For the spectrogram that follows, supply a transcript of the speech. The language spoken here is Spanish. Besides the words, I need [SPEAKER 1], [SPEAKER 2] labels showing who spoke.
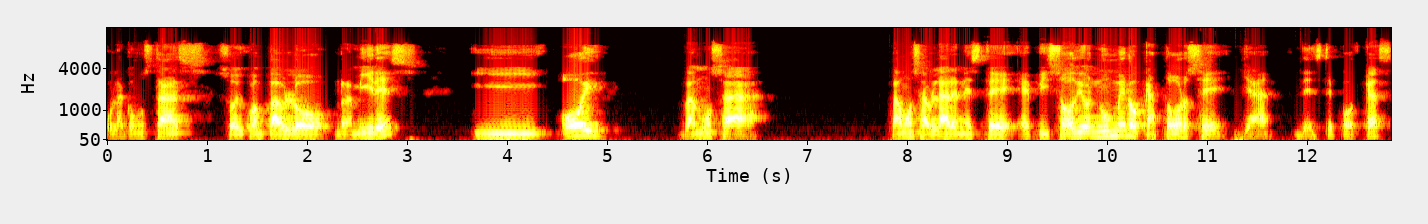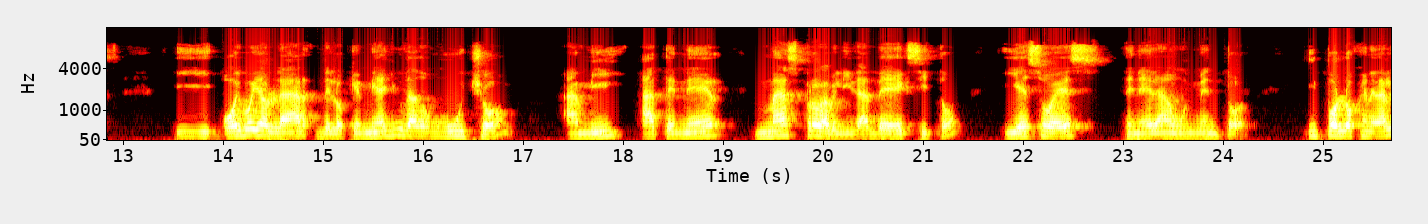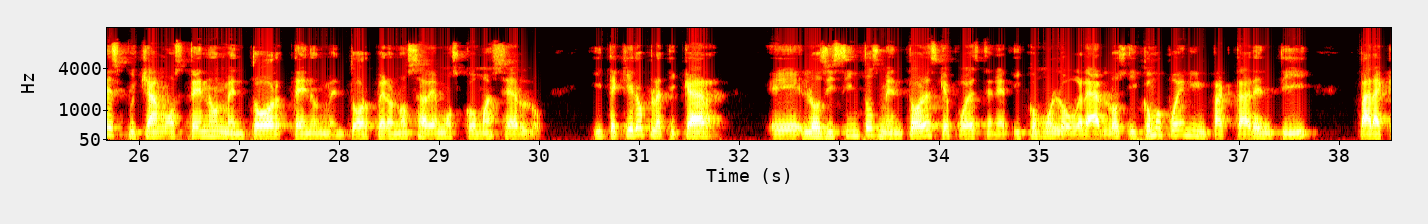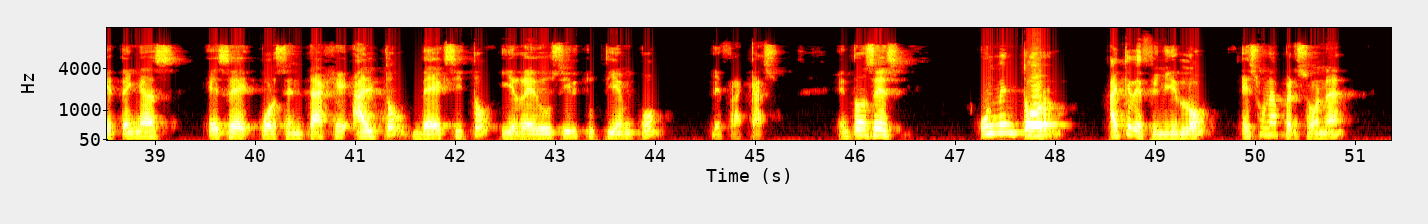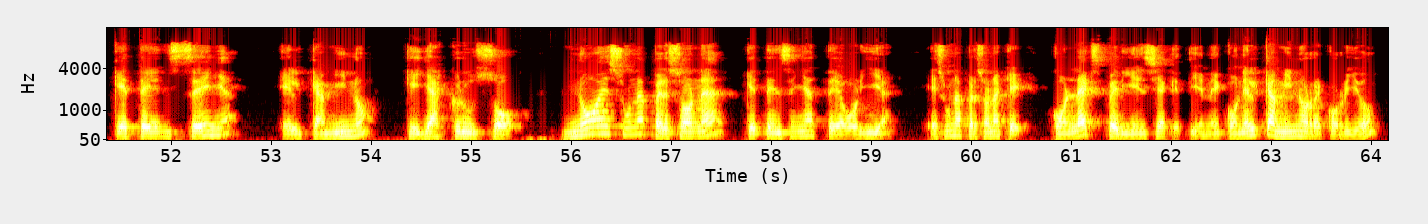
[SPEAKER 1] Hola, ¿cómo estás? Soy Juan Pablo Ramírez y hoy vamos a vamos a hablar en este episodio número 14 ya de este podcast y hoy voy a hablar de lo que me ha ayudado mucho a mí a tener más probabilidad de éxito y eso es tener a un mentor. Y por lo general escuchamos, ten un mentor, ten un mentor, pero no sabemos cómo hacerlo. Y te quiero platicar eh, los distintos mentores que puedes tener y cómo lograrlos y cómo pueden impactar en ti para que tengas ese porcentaje alto de éxito y reducir tu tiempo de fracaso. Entonces, un mentor, hay que definirlo, es una persona que te enseña el camino que ya cruzó. No es una persona que te enseña teoría, es una persona que con la experiencia que tiene, con el camino recorrido,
